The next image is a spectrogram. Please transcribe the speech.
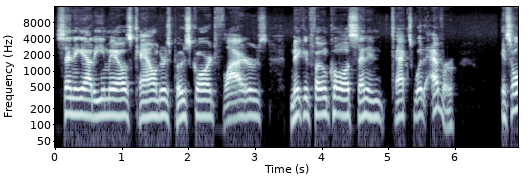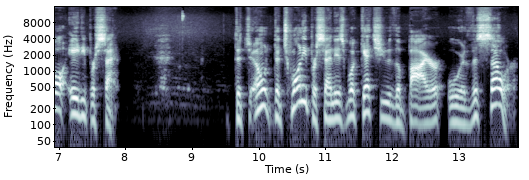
sending out emails, calendars, postcards, flyers, making phone calls, sending texts, whatever, it's all 80%. The, the 20% is what gets you the buyer or the seller.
